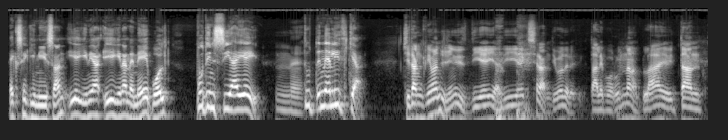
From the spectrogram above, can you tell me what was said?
εξεκινήσαν ή έγιναν, ή έγιναν enabled που την CIA. ναι. Του, είναι αλήθεια. Και ήταν κρίμα και εκείνη της DA γιατί δεν ξέραν τίποτε ρε. Ταλαιπωρούνταν απλά, ήταν μες στη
